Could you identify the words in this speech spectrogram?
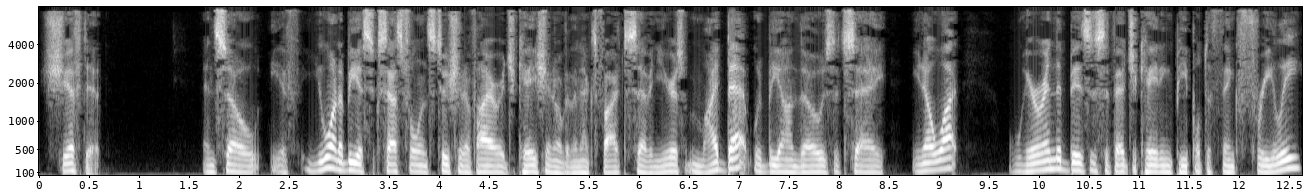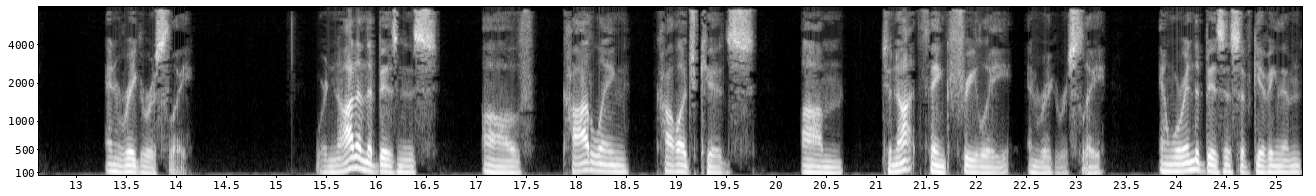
shifted. And so if you want to be a successful institution of higher education over the next five to seven years, my bet would be on those that say, you know what? We're in the business of educating people to think freely and rigorously. We're not in the business of coddling college kids um, to not think freely and rigorously, and we're in the business of giving them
